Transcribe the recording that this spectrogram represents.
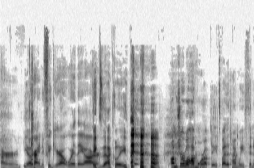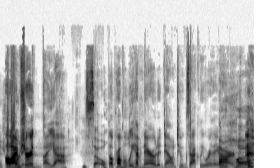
are Yep. trying to figure out where they are. Exactly. I'm sure we'll have more updates by the time we finish. oh, I'm sure. Uh, yeah, So they'll probably have narrowed it down to exactly where they are.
